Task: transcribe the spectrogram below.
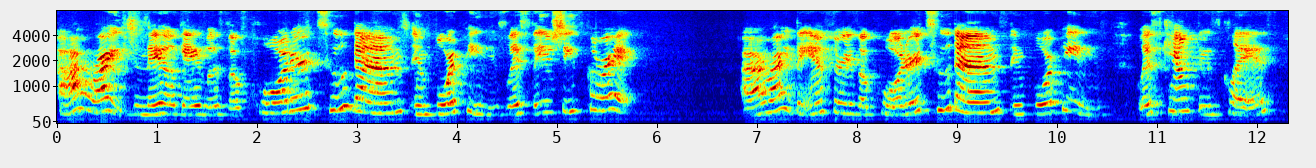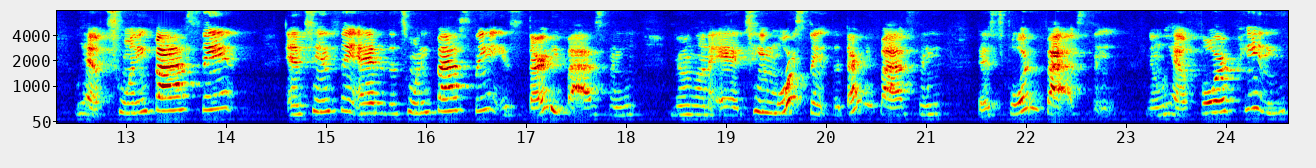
All right, Janelle gave us a quarter, two dimes, and four pennies. Let's see if she's correct. All right, the answer is a quarter, two dimes, and four pennies. Let's count this class. We have 25 cents and 10 cents added to 25 cents is 35 cents. Then we're going to add 10 more cents to 35 cents. That's 45 cents. Then we have four pennies,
